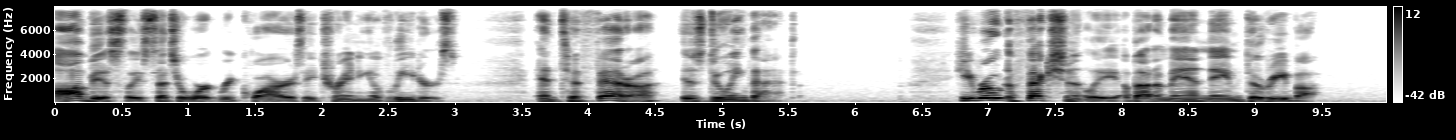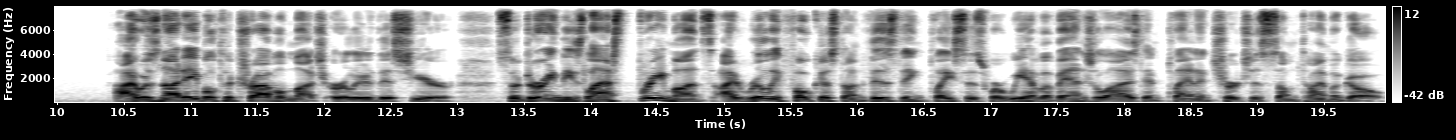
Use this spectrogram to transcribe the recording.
Obviously, such a work requires a training of leaders, and Tefera is doing that. He wrote affectionately about a man named Deriba. I was not able to travel much earlier this year, so during these last three months, I really focused on visiting places where we have evangelized and planted churches some time ago.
